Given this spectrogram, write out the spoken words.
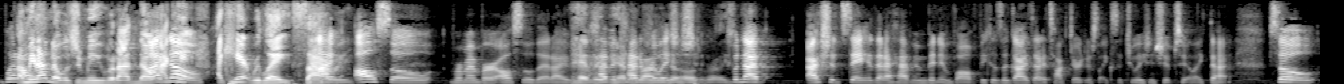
But I mean, I know what you mean, but I know I, I can't. I can't relate. Sorry. I also remember also that I haven't, haven't had, had a relationship, relationship, but I've. I should say that I haven't been involved because the guys that I talk to are just like situationships here like that. So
